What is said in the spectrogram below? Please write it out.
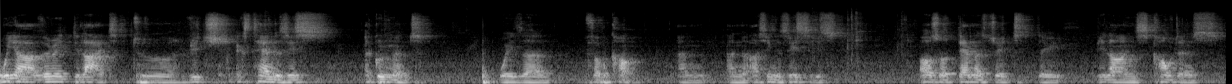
we are very delighted to reach, extend this agreement with uh, VimpelCom. And, and I think this is also demonstrates the Beeline's confidence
